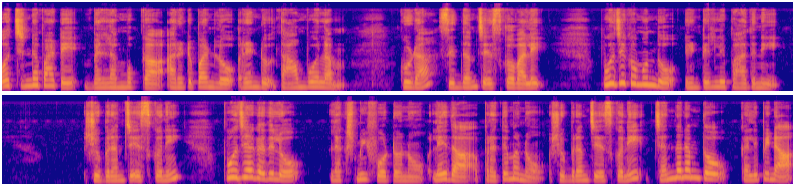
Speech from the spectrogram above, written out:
ఓ చిన్నపాటి బెల్లం ముక్క అరటిపండ్లు రెండు తాంబూలం కూడా సిద్ధం చేసుకోవాలి. పూజకు ముందు ఇంటిల్లి పాదిని శుభ్రం చేసుకొని పూజా గదిలో లక్ష్మీ ఫోటోను లేదా ప్రతిమను శుభ్రం చేసుకొని చందనంతో కలిపిన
